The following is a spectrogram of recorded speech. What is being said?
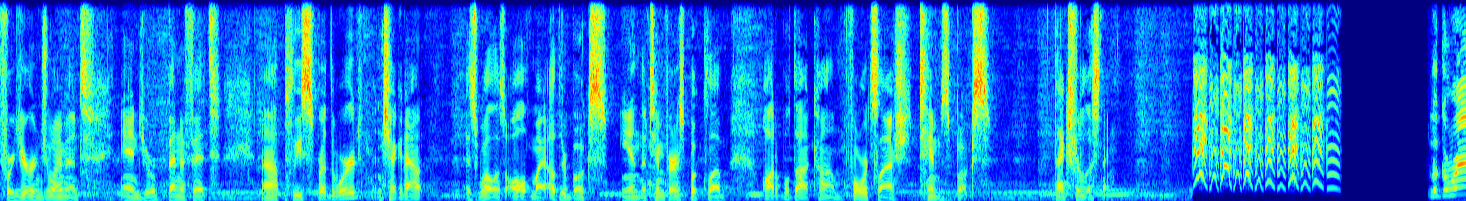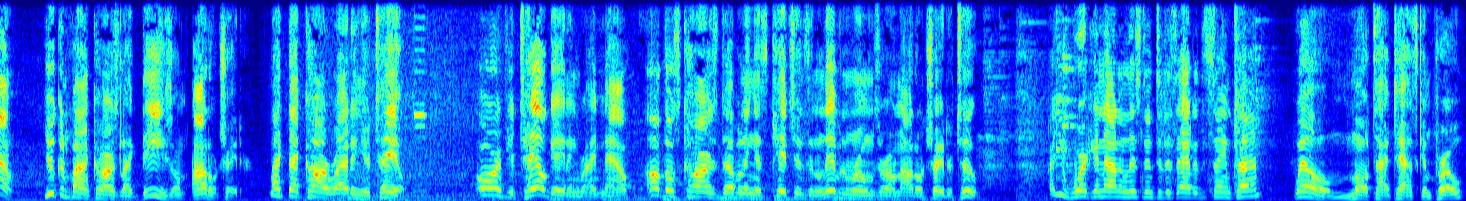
for your enjoyment and your benefit. Uh, please spread the word and check it out, as well as all of my other books in the Tim Ferriss Book Club, audible.com forward slash Tim's Books. Thanks for listening. Look around. You can find cars like these on AutoTrader, like that car riding your tail. Or if you're tailgating right now, all those cars doubling as kitchens and living rooms are on AutoTrader too. Are you working out and listening to this ad at the same time? Well, multitasking pro,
